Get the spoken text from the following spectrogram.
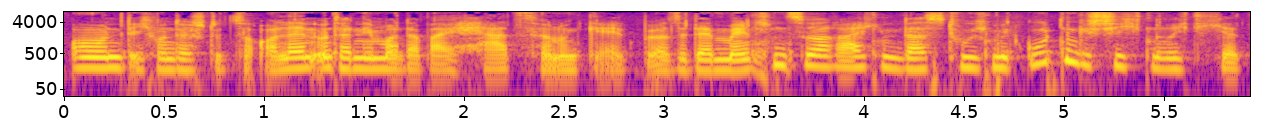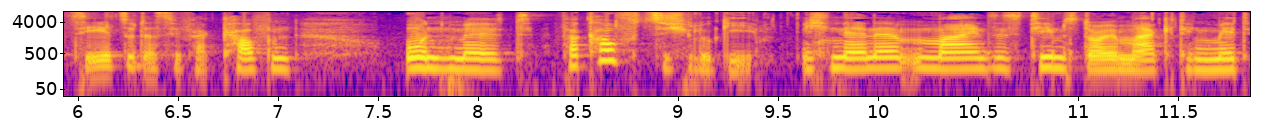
und ich unterstütze Online-Unternehmer dabei, Herz, Hirn und Geldbörse der Menschen zu erreichen. Das tue ich mit guten Geschichten richtig erzählt, sodass sie verkaufen und mit Verkaufspsychologie. Ich nenne mein System Story Marketing mit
